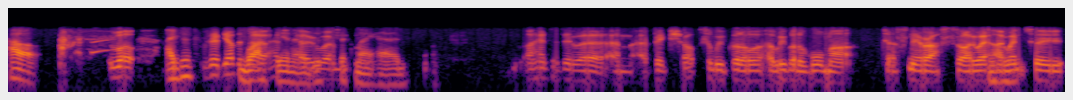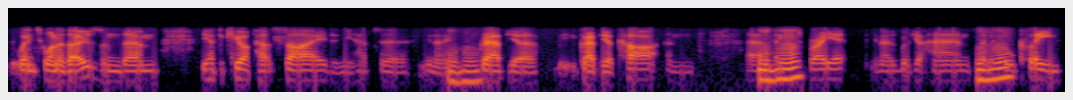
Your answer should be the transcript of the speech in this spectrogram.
how. Well, I just the the other day I walked had in to and I just Um, shook my head. I had to do a um, a big shop, so we've got a we've got a Walmart just near us. So I went I Mhm. went to went to one of those, and um, you have to queue up outside, and you have to you know Mhm. grab your grab your cart, and they Mhm. spray it you know with your hands, so Mhm. it's all clean.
